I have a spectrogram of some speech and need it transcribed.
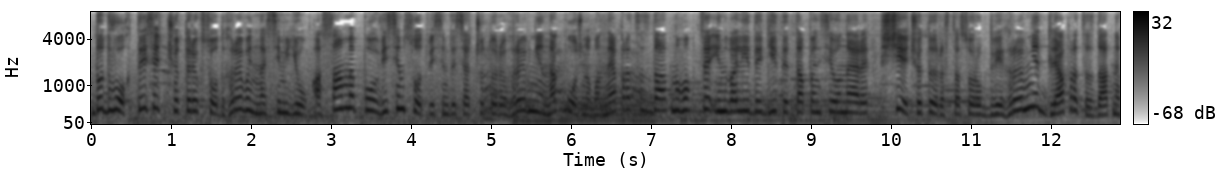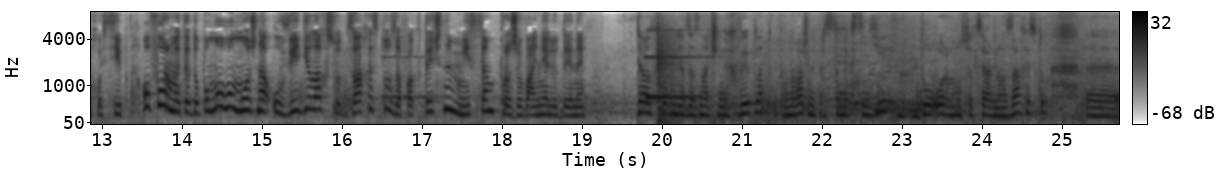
до 2400 гривень на сім'ю, а саме по 884 гривні на кожного непрацездатного. Це інваліди, діти та пенсіонери. Ще 442 гривні для працездатних осіб. Оформити допомогу можна у відділах соцзахисту за фактичним місцем проживання людини. Для оформлення зазначених виплат уповноважений представник сім'ї до органу соціального захисту е,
